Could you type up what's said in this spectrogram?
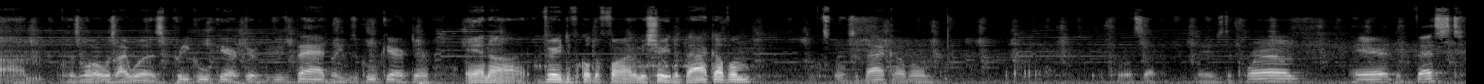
Because um, Lord Ozai was a pretty cool character. He was bad, but he was a cool character. And uh, very difficult to find. Let me show you the back of him. There's the back of him. Uh, close up. There's the crown, hair, the vest,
